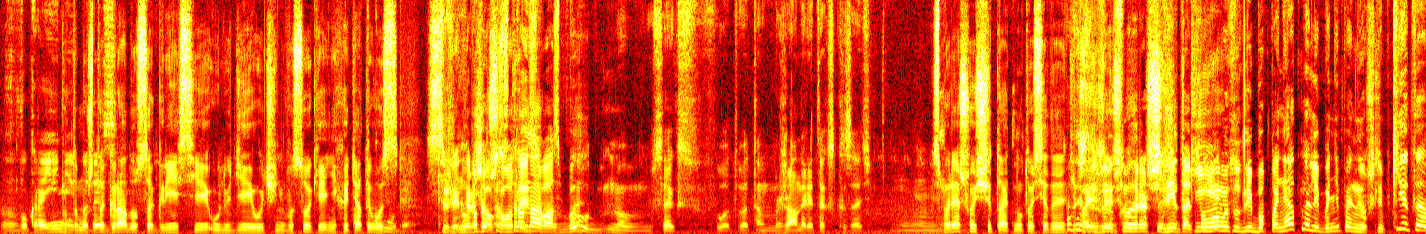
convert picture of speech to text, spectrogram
в Украине Потому что градус агрессии у людей очень высокий, они хотят его... Откуда? Слушай, Ну, хорошо, потому у что кого-то страна- из вас был ну, секс вот в этом жанре, так сказать? Смотря что считать. Ну, то есть это типа... Смотря что считать. шлепки- По-моему, тут либо понятно, либо непонятно. Шлепки это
